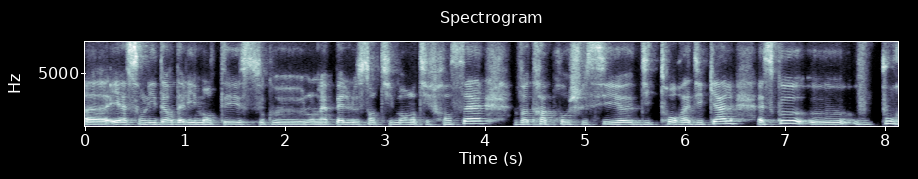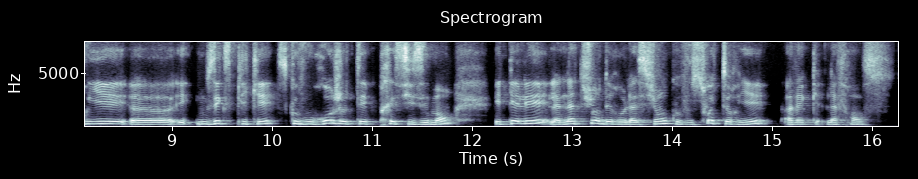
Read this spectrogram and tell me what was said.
euh, et à son leader d'alimenter ce que l'on appelle le sentiment anti-français, votre approche aussi euh, dite trop radicale, est-ce que euh, vous pourriez nous expliquer ce que vous rejetez précisément et quelle est la nature des relations que vous souhaiteriez avec la France?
